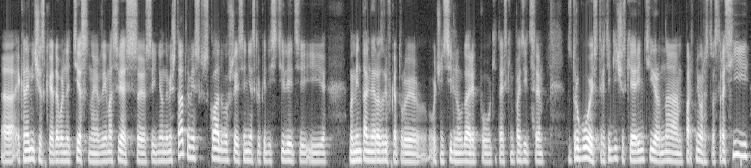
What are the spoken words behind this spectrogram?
э, экономическая довольно тесная взаимосвязь с Соединенными Штатами, складывавшаяся несколько десятилетий, и моментальный разрыв, который очень сильно ударит по китайским позициям. С другой, стратегический ориентир на партнерство с Россией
